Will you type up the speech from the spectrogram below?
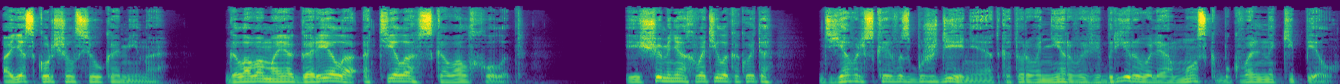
а я скорчился у камина. Голова моя горела, а тело сковал холод. И еще меня охватило какое-то дьявольское возбуждение, от которого нервы вибрировали, а мозг буквально кипел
